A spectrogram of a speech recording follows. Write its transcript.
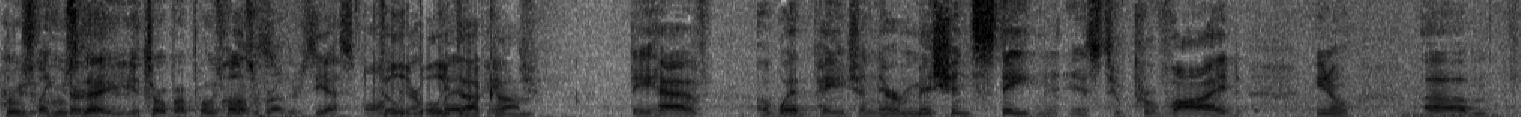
Who's It's like who's their- they? You talk about Post, Post Brothers? Brothers, yes. On their PhillyBully.com. webpage, They have a web page, and their mission statement is to provide, you know, um, s-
